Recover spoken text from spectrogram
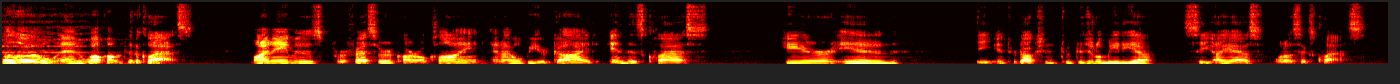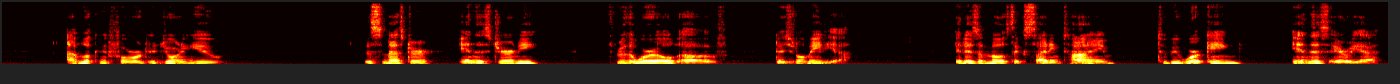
Hello and welcome to the class. My name is Professor Karl Klein and I will be your guide in this class here in the Introduction to Digital Media CIS 106 class. I'm looking forward to joining you this semester in this journey through the world of digital media. It is a most exciting time to be working in this area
